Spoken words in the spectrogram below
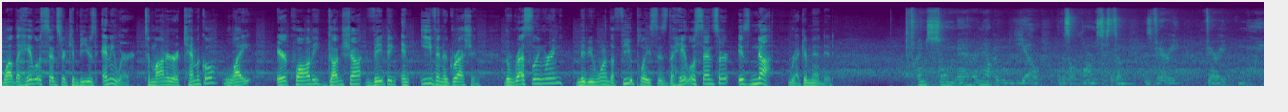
While the Halo sensor can be used anywhere to monitor chemical, light, air quality, gunshot, vaping, and even aggression, the wrestling ring may be one of the few places the Halo sensor is not recommended. I'm so mad right now, I would yell, but this alarm system is very, very annoying.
